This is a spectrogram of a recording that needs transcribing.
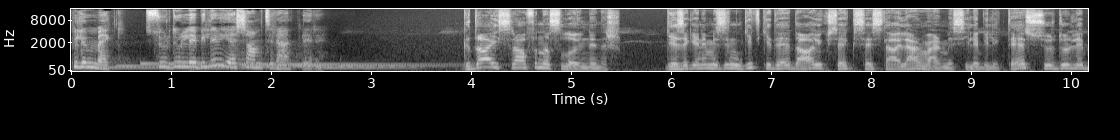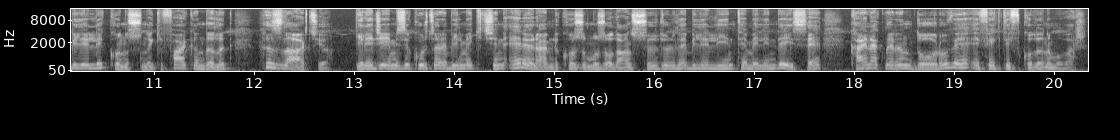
Plümmek, sürdürülebilir yaşam trendleri. Gıda israfı nasıl önlenir? Gezegenimizin gitgide daha yüksek sesli alarm vermesiyle birlikte sürdürülebilirlik konusundaki farkındalık hızla artıyor. Geleceğimizi kurtarabilmek için en önemli kozumuz olan sürdürülebilirliğin temelinde ise kaynakların doğru ve efektif kullanımı var.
